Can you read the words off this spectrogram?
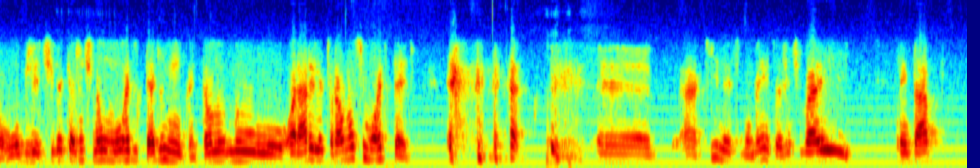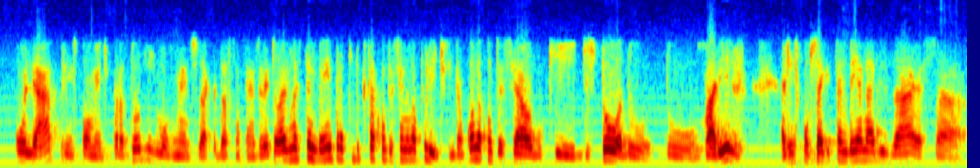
o objetivo é que a gente não morra de tédio nunca. Então, no, no horário eleitoral não se morre de tédio. é, aqui, nesse momento, a gente vai tentar olhar principalmente para todos os movimentos da, das campanhas eleitorais, mas também para tudo que está acontecendo na política. Então, quando acontecer algo que destoa do, do varejo, a gente consegue também analisar essa,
